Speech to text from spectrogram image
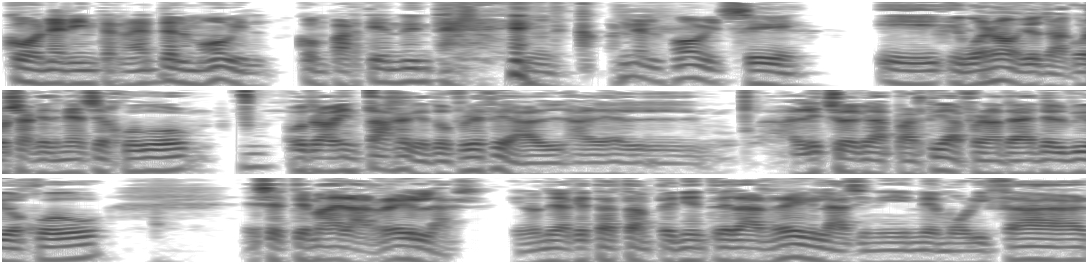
con el internet del móvil, compartiendo internet con el móvil. Sí, y, y, bueno, y otra cosa que tenía ese juego, otra ventaja que te ofrece al, al, al, hecho de que las partidas fueran a través del videojuego, es el tema de las reglas. Que no tenías que estar tan pendiente de las reglas y ni memorizar,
